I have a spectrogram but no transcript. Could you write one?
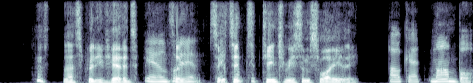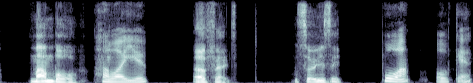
That's pretty good. Yeah. So, so t- teach me some Swahili. Okay. Mambo. Mambo. How are you? Perfect. So easy. Poor. Okay.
